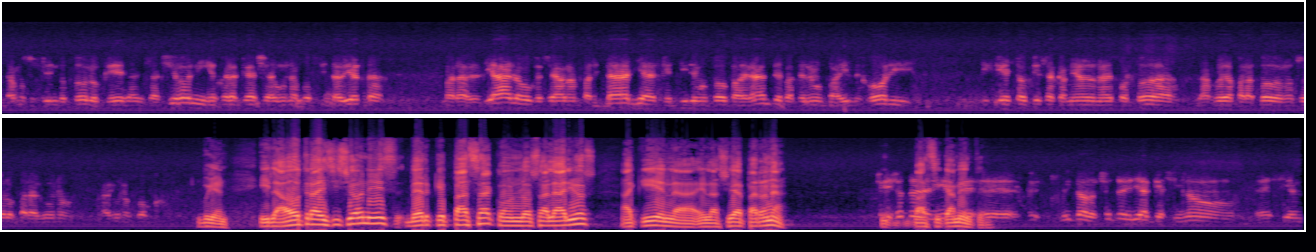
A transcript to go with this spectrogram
estamos sufriendo todo lo que es la inflación y ojalá que haya una puertita abierta para el diálogo, que se abran paritarias, que tiremos todo para adelante para tener un país mejor y y que esto empiece a cambiar de una vez por todas la rueda para todos, no solo para algunos, algunos pocos. Bien, y la otra decisión es ver qué pasa con los salarios aquí en la, en la ciudad de Paraná. Sí, yo te Básicamente. Diría eh, Víctor, yo te diría que si no, eh, si el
